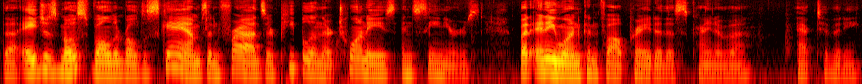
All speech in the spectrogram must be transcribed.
the ages most vulnerable to scams and frauds are people in their 20s and seniors, but anyone can fall prey to this kind of a activity.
